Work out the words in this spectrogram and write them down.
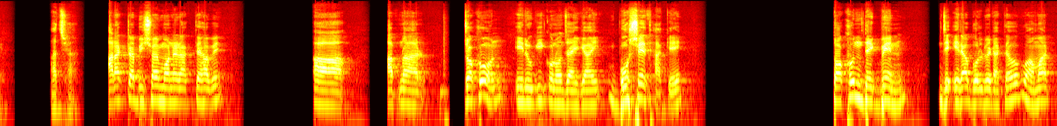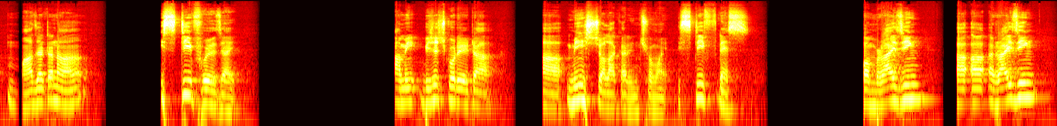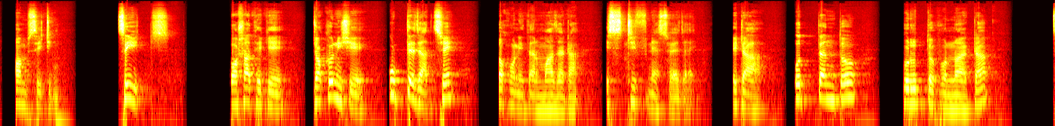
আচ্ছা আর একটা বিষয় মনে রাখতে হবে। আপনার যখন এই রুগী কোনো জায়গায় বসে থাকে, তখন দেখবেন যে এরা বলবে, ডাক্তারবাবু, আমার মাজাটা না স্টিফ হয়ে যায়। আমি বিশেষ করে এটা মিস চলাকালীন সময় stiffness from rising rising from sitting seats বসা থেকে যখনই সে উঠতে যাচ্ছে, তখনই তার মাজাটা স্টিফনেস হয়ে যায়। এটা অত্যন্ত গুরুত্বপূর্ণ একটা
